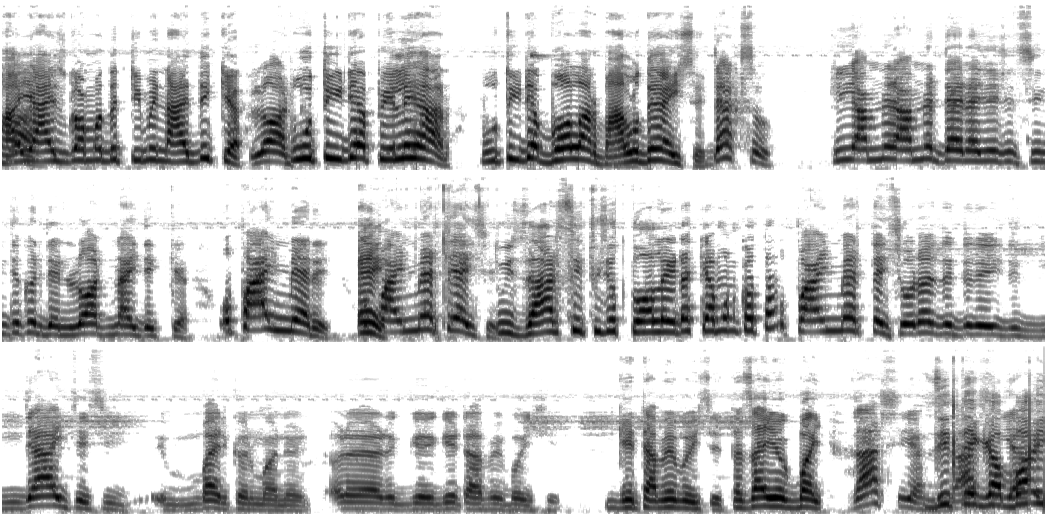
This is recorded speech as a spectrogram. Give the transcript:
ভাই হ্যাঁ। আইসগো আমাদের টিমে নাই দেখিয়া প্রতিটা প্লেয়ার প্রতিটা বলার ভালো দেয়াইছে দেখছ? কি আমনে আমনে দেয় না যে চিন্তা করে দেন লর্ড নাই দেখে। ও পাইন মেরে ও পাইন মেরতে আইছে। তুই জার্সি তুই যে তলে এটা কেমন কথা? ও পাইন মেরতে আইছে ওরা বাইর করে মানে ওরা গেট আপে বইছে। গেট আবে বইছে। তা যাই হোক ভাই জার্সি জিতেগা জার্সি ভাই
